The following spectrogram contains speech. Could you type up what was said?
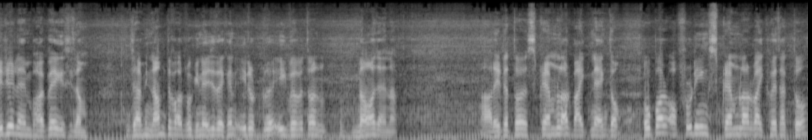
এটাই আমি ভয় পেয়ে গেছিলাম যে আমি নামতে পারব কিনা। এই যে দেখেন, এই রোডগুলো এইভাবে তো নামা যায় না। আর এটা তো স্ক্র্যামলার বাইক না একদম। ওপার অফরোডিং স্ক্র্যামলার বাইক হয়ে থাকতো।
